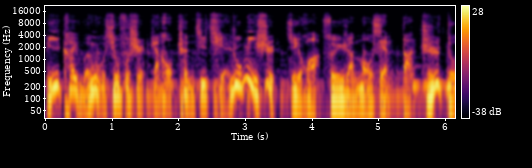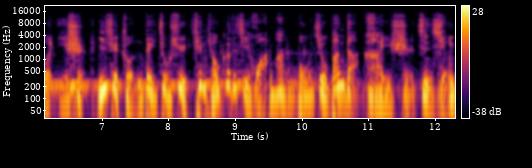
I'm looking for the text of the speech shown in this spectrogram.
离开文物修复室，然后趁机潜入密密室。计划虽然冒险，但值得一试。一切准备就绪，千条哥的计划按部就班的开始进行。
